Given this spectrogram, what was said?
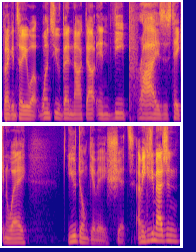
but I can tell you what, once you've been knocked out and the prize is taken away, you don't give a shit. I mean, could you imagine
